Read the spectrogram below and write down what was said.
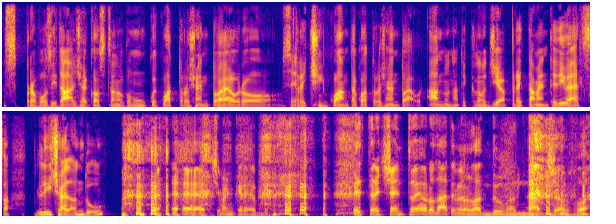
spropositati, cioè costano comunque 400 euro, sì. 350-400 euro, hanno una tecnologia prettamente diversa, lì c'è l'Undo, Ci mancherebbe. per 300 euro datemelo l'Andu, mannaggia voi.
